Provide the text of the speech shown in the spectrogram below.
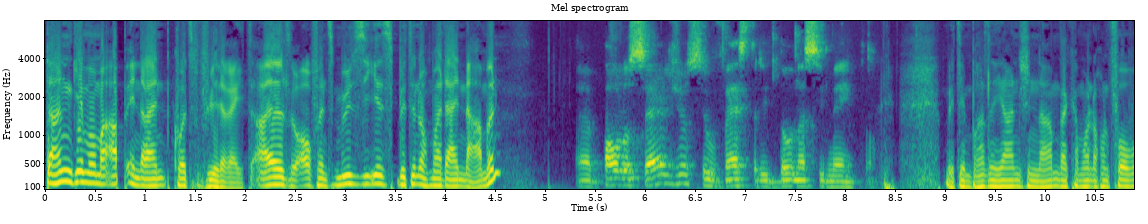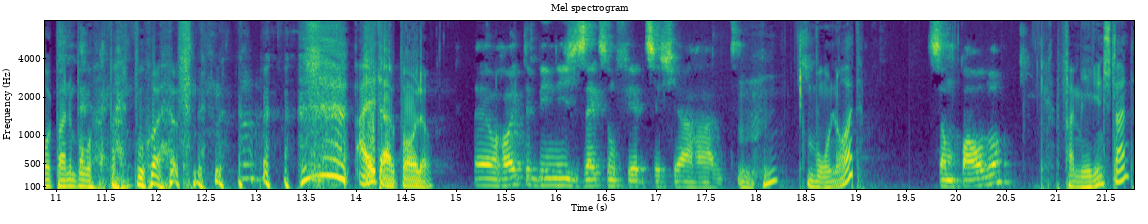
Dann gehen wir mal ab in dein Kurzprofil direkt. Also, auch wenn es müßig ist, bitte nochmal deinen Namen. Uh, Paulo Sergio Silvestre do Nascimento. Mit dem brasilianischen Namen, da kann man auch ein Vorwort bei einem Buch, bei einem Buch eröffnen. Alter, Paulo. Äh, heute bin ich 46 Jahre alt. Mhm. Wohnort? São Paulo. Familienstand?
